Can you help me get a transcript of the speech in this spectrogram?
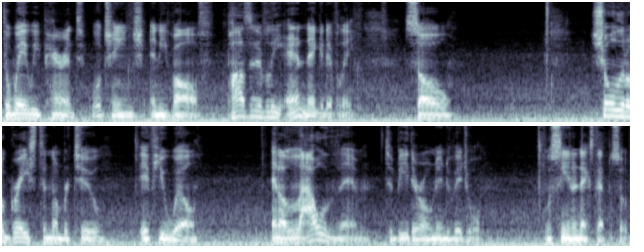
the way we parent will change and evolve positively and negatively. So show a little grace to number two, if you will, and allow them to be their own individual. We'll see you in the next episode.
